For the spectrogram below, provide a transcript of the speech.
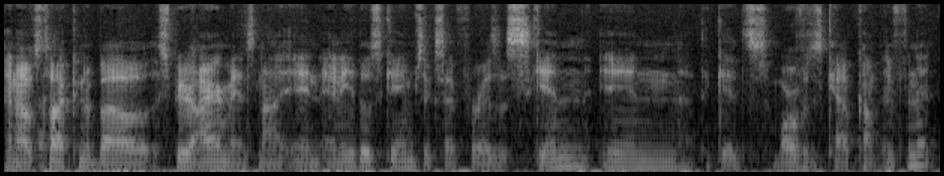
and I was talking about Superior Iron Man's not in any of those games except for as a skin in I think it's Marvel's Capcom Infinite,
